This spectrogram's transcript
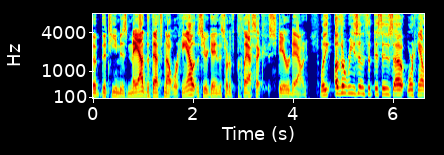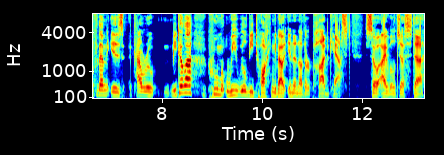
the the team is mad that that's not working out, and so you're getting this sort of classic stare down. One of the other reasons that this is uh, working out for them is Kaoru Mitoma, whom we will be talking about in another podcast. So I will just uh,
